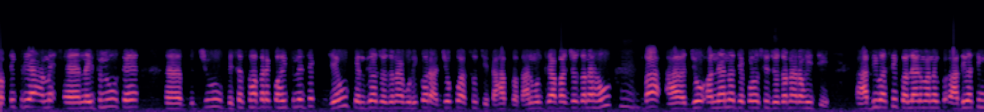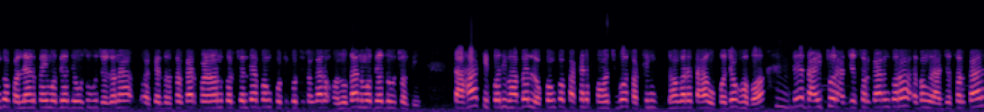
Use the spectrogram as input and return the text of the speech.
ପ୍ରତିକ୍ରିୟା ଆମେ ନେଇଥିଲୁ ସେ जो विशेष भाव में कही जो केन्द्रीय योजना गुड़िक राज्य को आसूसी प्रधानमंत्री आवास योजना हूँ जो अन्न्य जेकोसी योजना रही आदिवासी कल्याण मान आदिवासी कल्याण जो सब योजना केन्द्र सरकार प्रणयन करोटी कोटी टकर अनुदान दौरान ता किपर भाव लोक पहुंचब सठिक ढंग से उपयोग हम से दायित्व राज्य सरकार राज्य सरकार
